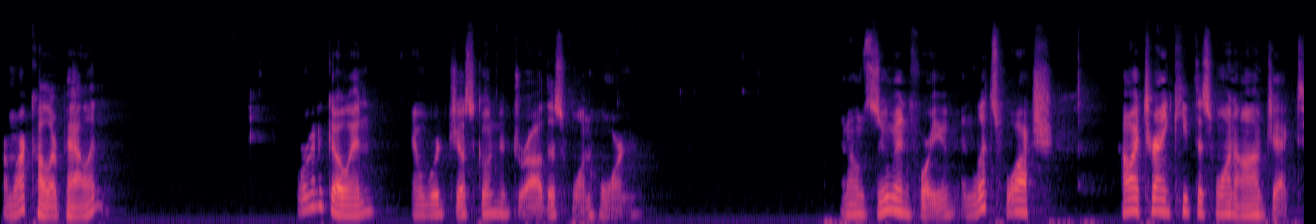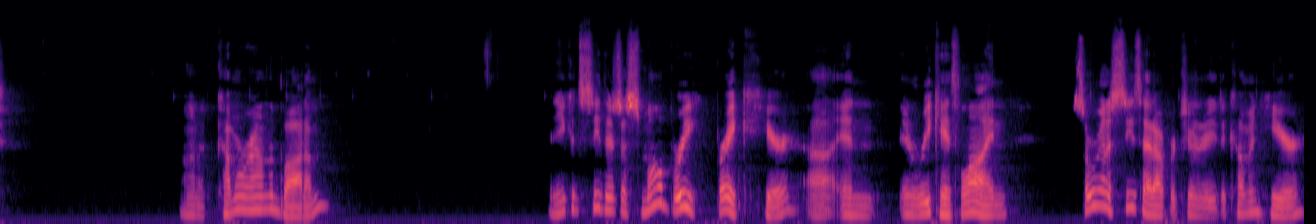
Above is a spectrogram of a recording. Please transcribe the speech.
from our color palette. We're going to go in and we're just going to draw this one horn. And I'll zoom in for you and let's watch how I try and keep this one object. I'm going to come around the bottom. And you can see there's a small break, break here uh, in Enrique's line. So we're going to seize that opportunity to come in here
